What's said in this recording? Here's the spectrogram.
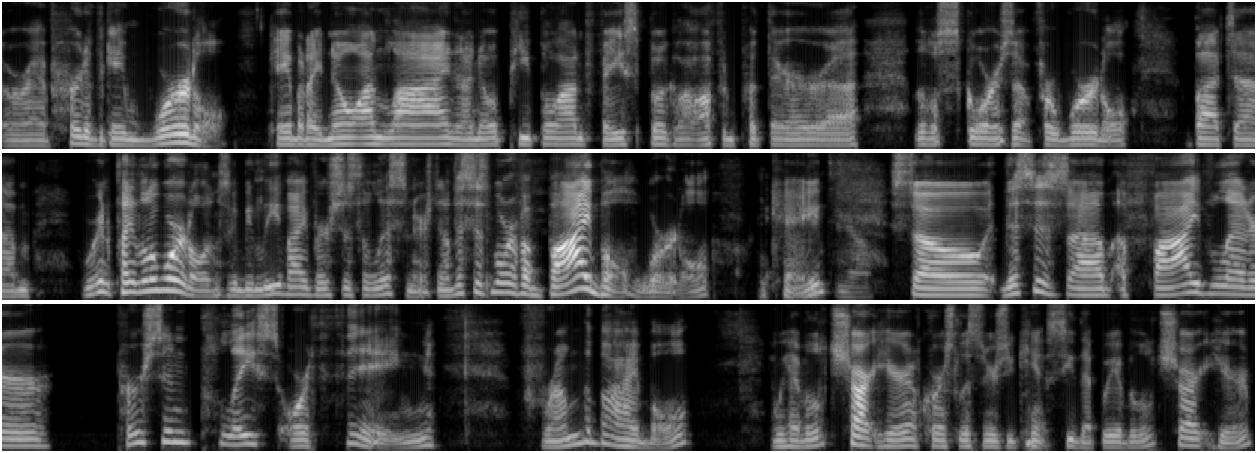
or have heard of the game Wordle. Okay, but I know online and I know people on Facebook often put their uh, little scores up for Wordle. But um, we're going to play a little Wordle, and it's going to be Levi versus the listeners. Now, this is more of a Bible Wordle. Okay, so this is uh, a five letter person, place, or thing from the Bible. And we have a little chart here. Of course, listeners, you can't see that, but we have a little chart here.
